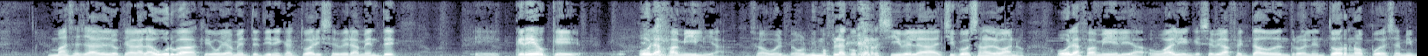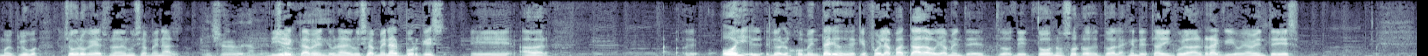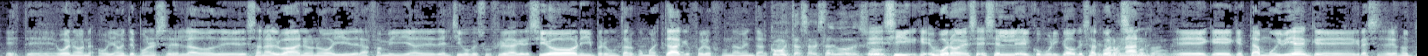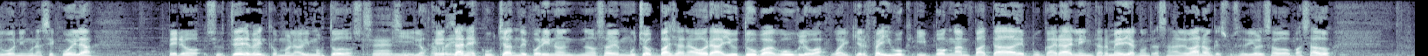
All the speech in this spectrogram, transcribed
más allá de lo que haga la urba, que obviamente tiene que actuar y severamente, eh, creo que o la familia, o, sea, o, el, mismo flaco que recibe el chico de San Albano, o la familia, o alguien que se vea afectado dentro del entorno, puede ser mismo el club, yo creo que es una denuncia penal. Directamente, una denuncia penal porque es, eh, a ver, hoy los comentarios desde que fue la patada, obviamente, de, de, todos nosotros, de toda la gente que está vinculada al rugby, obviamente es este, bueno, obviamente ponerse del lado de, San Albano, ¿no? Y de la familia del chico que sufrió la agresión y preguntar cómo está, que fue lo fundamental. ¿Cómo está? ¿Sabes algo de eso? Eh, sí, bueno, es, el, comunicado que sacó Hernán, eh, que, está muy bien, que gracias a Dios no tuvo ninguna secuela. Pero si ustedes ven, como la vimos todos, y los que están escuchando y por ahí no, no, saben mucho, vayan ahora a YouTube, a Google o a cualquier Facebook y pongan patada de Pucará en la intermedia contra San Albano, que sucedió el sábado pasado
